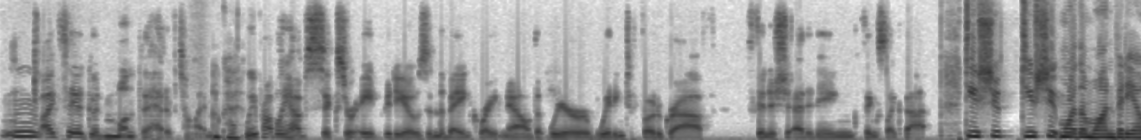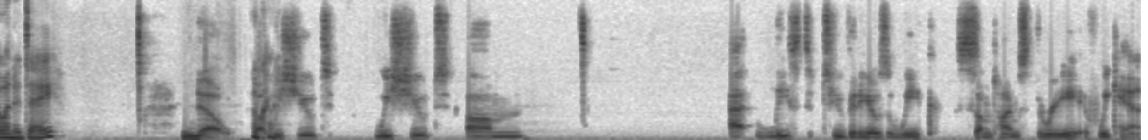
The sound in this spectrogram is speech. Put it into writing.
Mm, I'd say a good month ahead of time. Okay. We probably have six or eight videos in the bank right now that we're waiting to photograph, finish editing, things like that. Do you shoot? Do you shoot more than one video in a day? No, but okay. we shoot. We shoot. Um, at least two videos a week, sometimes three if we can.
